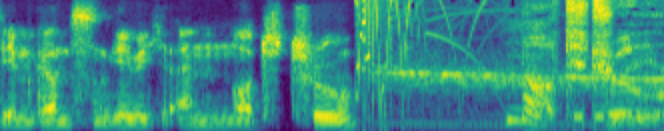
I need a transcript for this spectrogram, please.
Dem Ganzen gebe ich ein Not True. Not True.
